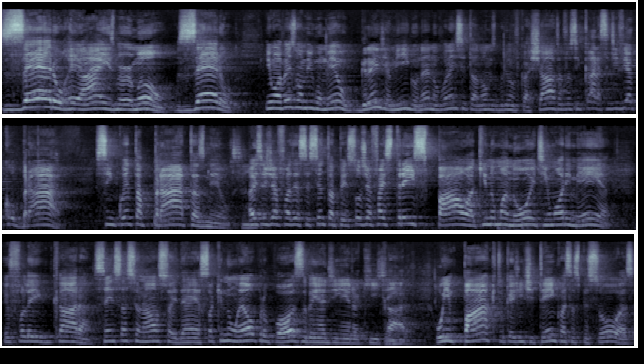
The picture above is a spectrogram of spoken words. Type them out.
Zero reais, meu irmão, zero. E uma vez um amigo meu, grande amigo, né, não vou nem citar nomes para não ficar chato, falou assim, cara, você devia cobrar 50 pratas, meu. Sim. Aí você já fazia 60 pessoas, já faz três pau aqui numa noite, em uma hora e meia. Eu falei, cara, sensacional a sua ideia, só que não é o propósito ganhar dinheiro aqui, Sim. cara o impacto que a gente tem com essas pessoas,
